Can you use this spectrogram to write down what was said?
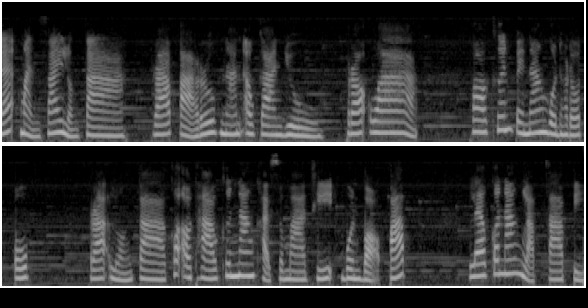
และหมั่นไส้หลวงตา พระป่ารูปนั้นเอาการอยู่ เพราะว่า พอขึ้นไปนั่งบนรถปุ๊บ พระหลวงตาก็เอาเท้าขึ้นนั่งขัดสมาธิบนเบาะปับ๊บ แล้วก็นั่งหลับตาปี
